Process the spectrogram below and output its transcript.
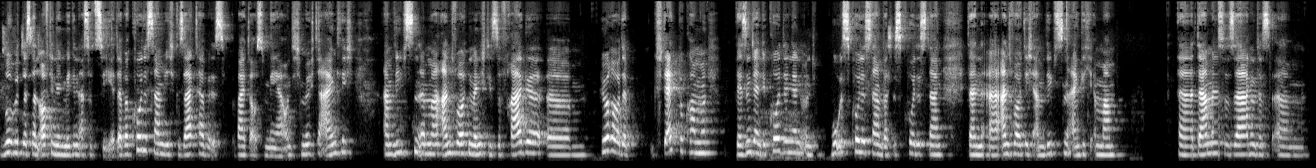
so wird das dann oft in den Medien assoziiert. Aber Kurdistan, wie ich gesagt habe, ist weitaus mehr. Und ich möchte eigentlich am liebsten immer antworten, wenn ich diese Frage ähm, höre oder gestellt bekomme, wer sind denn die Kurdinnen und wo ist Kurdistan, was ist Kurdistan, dann äh, antworte ich am liebsten eigentlich immer äh, damit zu sagen, dass ähm,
